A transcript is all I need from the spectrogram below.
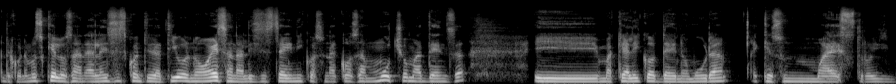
Recordemos que los análisis cuantitativos no es análisis técnico, es una cosa mucho más densa. Y Maquiálico de Nomura que es un maestro y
